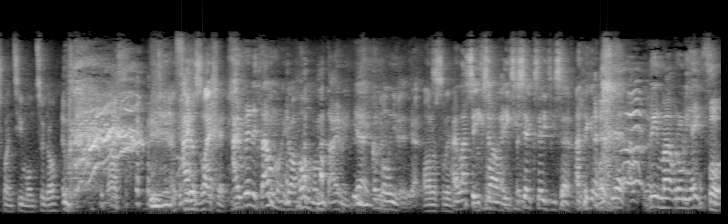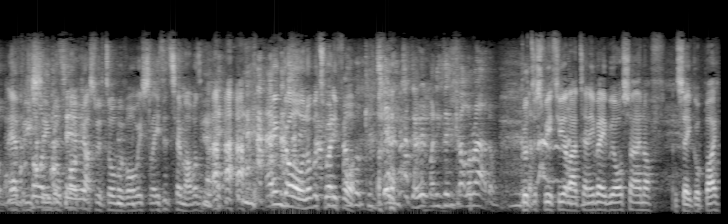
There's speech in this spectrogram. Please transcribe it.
20 months ago. it feels like it, I read it down when I got home on my diary. Yeah, couldn't believe it. Yeah. honestly. I laughed Season 86, 87. I think it was, yeah. Me and Matt were only eight. But We every single podcast we've done, we've always slated Tim Howard. and goal, number And 24. we'll continue to do it when he's in Colorado. Good to speak to you, lads. Anyway, we all sign off and say goodbye.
